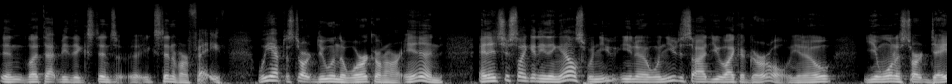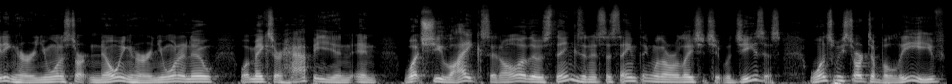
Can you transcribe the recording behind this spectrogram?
and let that be the extent extent of our faith. We have to start doing the work on our end, and it's just like anything else. When you you know when you decide you like a girl, you know you want to start dating her and you want to start knowing her and you want to know what makes her happy and and what she likes and all of those things. And it's the same thing with our relationship with Jesus. Once we start to believe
